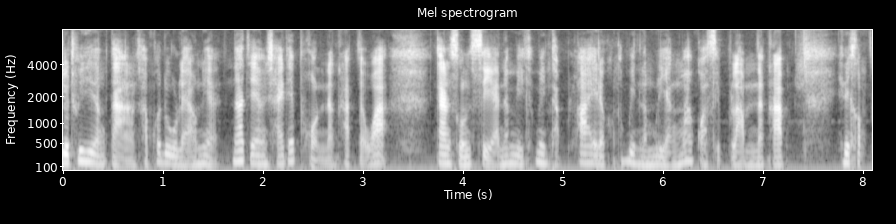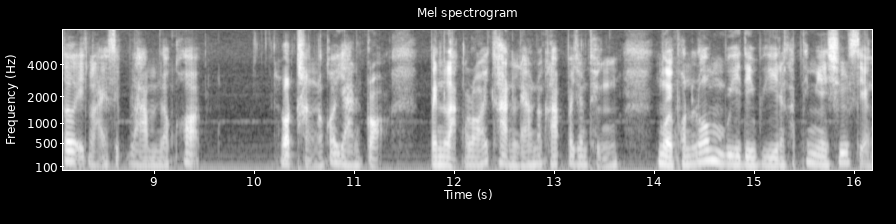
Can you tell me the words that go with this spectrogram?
ยุทธวิธีต่างๆครับก็ดูแล้วเนี่ยน่าจะยังใช้ได้ผลนะครับ แต่ว่าการสูญเสียนะมีเครื่องบินขับไล่แล้วก็เครื่องบินลำเลียงมากกว่า 10ลำนะครับเฮลิคอปเตอร์อีกหลายสิบลำแล้วก็ รถถังแล้วก็ยานเกราะเป็นหลักร้อยคันแล้วนะครับ ไปจนถึงหน่วยพลล่ม VDV นะครับที่มีชื่อเสียง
